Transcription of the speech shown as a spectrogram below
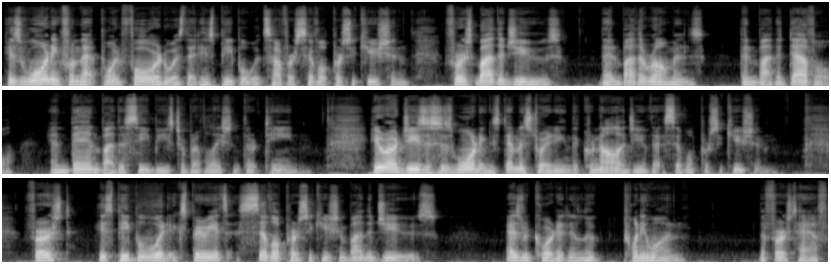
His warning from that point forward was that his people would suffer civil persecution, first by the Jews, then by the Romans, then by the devil, and then by the sea beast of Revelation 13. Here are Jesus' warnings demonstrating the chronology of that civil persecution. First, his people would experience civil persecution by the Jews, as recorded in Luke 21, the first half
